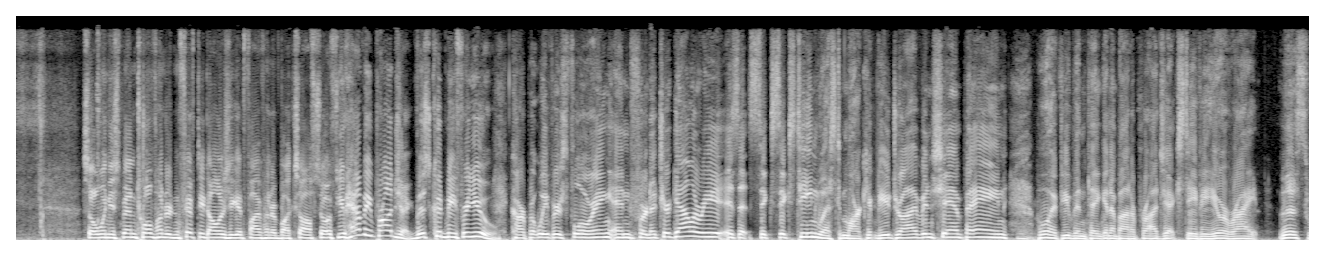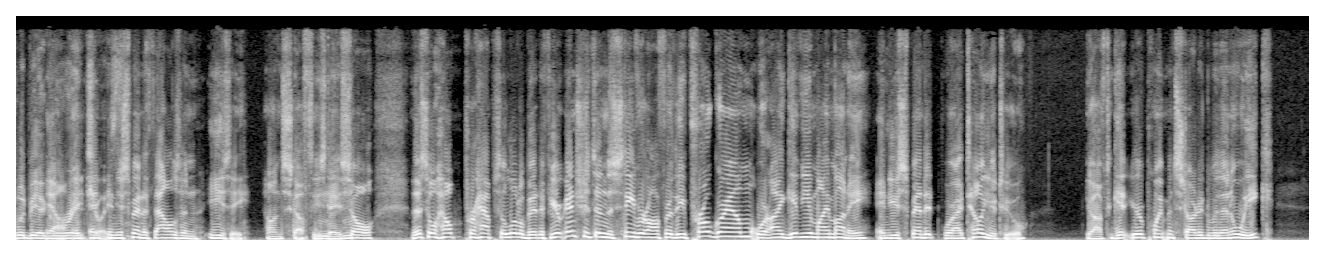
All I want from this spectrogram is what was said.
So when you spend twelve hundred and fifty dollars, you get five hundred bucks off. So if you have a project, this could be for you. Carpet Weavers Flooring and Furniture Gallery is at 616 West Market View Drive in Champaign. Boy, if you've been thinking about a project, Stevie, you're right. This would be a Yeah, great and, choice. and, and you spend a thousand easy on stuff these mm-hmm. days. So this will help perhaps a little bit. If you're interested in the Stever offer, the program where I give you my money and you spend it where I tell you to, you have to get your appointment started within a week.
